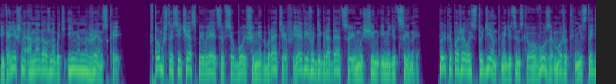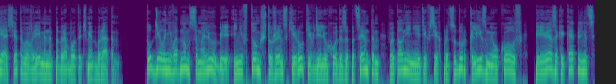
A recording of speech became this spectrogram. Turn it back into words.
И, конечно, она должна быть именно женской, в том, что сейчас появляется все больше медбратьев, я вижу деградацию и мужчин, и медицины. Только, пожалуй, студент медицинского вуза может, не стыдясь этого, временно подработать медбратом. Тут дело не в одном самолюбии и не в том, что женские руки в деле ухода за пациентом, выполнения этих всех процедур, клизмы, уколов, перевязок и капельниц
